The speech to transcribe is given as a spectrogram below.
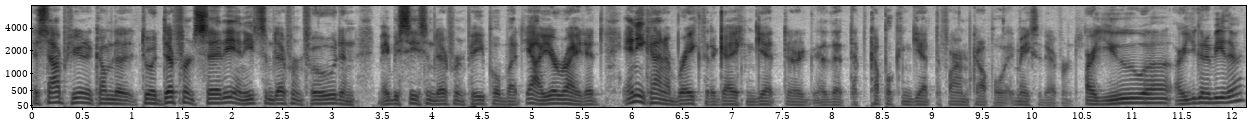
it's an opportunity to come to to a different city and eat some different food, and maybe see some different people. But yeah, you're right. It any kind of break that a guy can get, or that the couple can get, the farm couple, it makes a difference. Are you uh, are you going to be there?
